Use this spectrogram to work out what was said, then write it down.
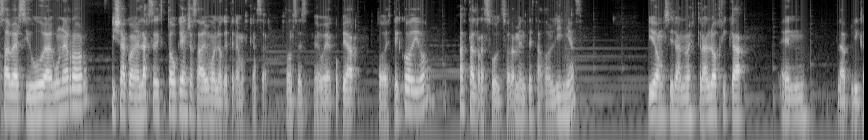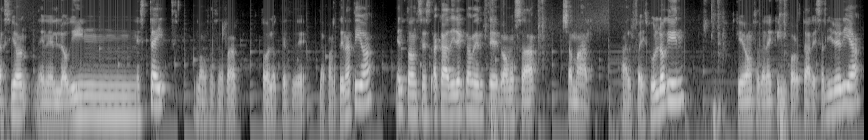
saber si hubo algún error. Y ya con el access token ya sabemos lo que tenemos que hacer. Entonces me voy a copiar todo este código hasta el result, solamente estas dos líneas. Y vamos a ir a nuestra lógica en la aplicación en el login state. Vamos a cerrar todo lo que es de la parte nativa. Entonces acá directamente vamos a llamar al Facebook login que vamos a tener que importar esa librería.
